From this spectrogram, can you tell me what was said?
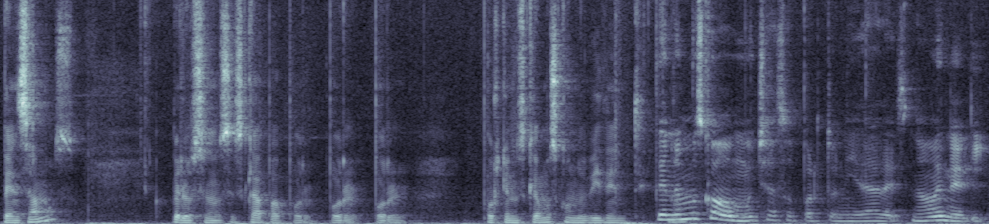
pensamos pero se nos escapa por, por, por porque nos quedamos con lo evidente. Tenemos como muchas oportunidades, ¿no? En el,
